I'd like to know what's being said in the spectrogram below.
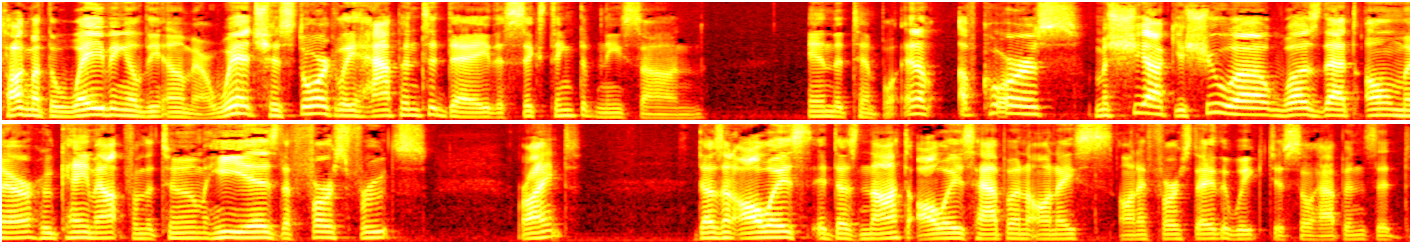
talking about the waving of the Omer, which historically happened today, the 16th of Nisan, in the temple. And of, of course, Mashiach Yeshua was that Omer who came out from the tomb. He is the first fruits, right? Doesn't always, it does not always happen on a on a first day of the week. Just so happens that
